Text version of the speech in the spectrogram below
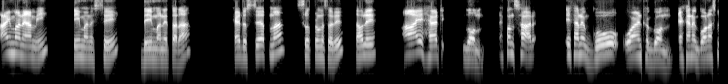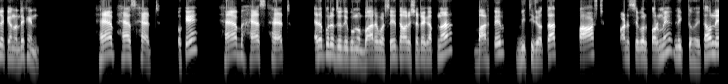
আই মানে আমি এই মানে সে দে মানে তারা। হ্যাড হচ্ছে আপনার সরি তাহলে আই হ্যাড গন এখন স্যার এখানে গো ওয়ান্ট গন এখানে গন আসলে কেন? দেখেন have has had okay have has had এর উপরে যদি কোনো বার বসে তাহলে সেটাকে আপনার বার্পের ভিত্তির অর্থাৎ ফার্স্ট পার্টিসিপাল ফর্মে লিখতে হয়। তাহলে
